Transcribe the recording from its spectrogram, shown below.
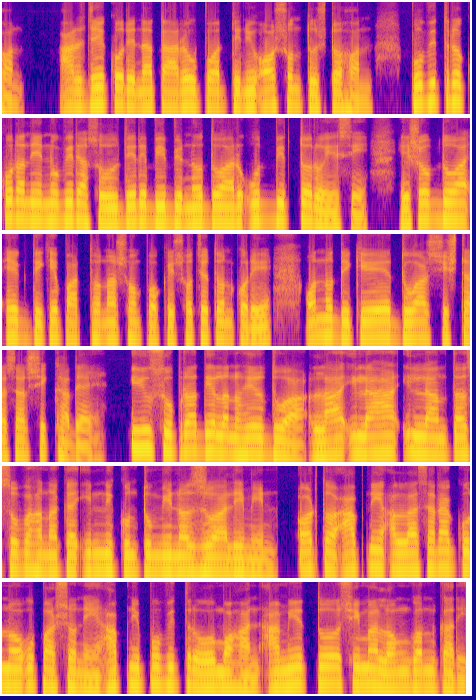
হন। আর যে করে না তার উপর তিনি অসন্তুষ্ট হন। পবিত্র কোরআনে নবী রাসূলদের বিভিন্ন দোয়ার উদ্বৃত্ত রয়েছে। এসব দোয়া একদিকে প্রার্থনা সম্পর্কে সচেতন করে, অন্যদিকে দোয়ার শিষ্টাচার শিক্ষা দেয়। ইউসুফ রাদিয়াল্লাহুর দোয়া, লা ইলাহা ইল্লা আনতা সুবহানাকা ইন্নী কুনতু অর্থ আপনি আল্লাহ ছাড়া কোনো উপাস্য নেই। আপনি পবিত্র ও মহান। আমি তো সীমা লঙ্ঘনকারী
